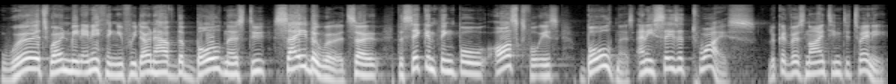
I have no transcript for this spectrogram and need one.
words won't mean anything if we don't have the boldness to say the word. So the second thing Paul asks for is boldness, and he says it twice. Look at verse 19 to 20. It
